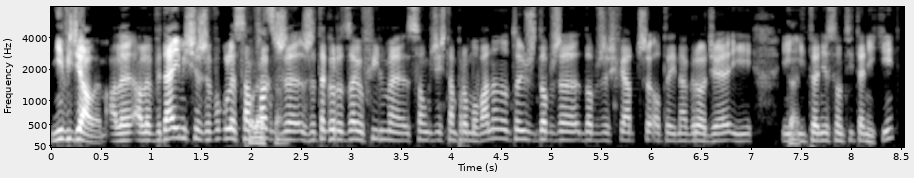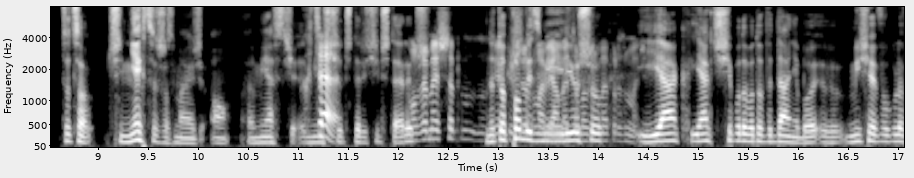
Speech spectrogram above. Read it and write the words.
Nie widziałem, ale, ale wydaje mi się, że w ogóle sam Polecam. fakt, że, że tego rodzaju filmy są gdzieś tam promowane, no to już dobrze, dobrze świadczy o tej nagrodzie i, i, Tak. i to nie są Titaniki. To co, czy nie chcesz rozmawiać o mieście, Chcę. mieście 44? Możemy jeszcze. No to powiedz mi, Juliuszu, I jak, jak ci się podoba to wydanie? Bo y, mi się w ogóle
